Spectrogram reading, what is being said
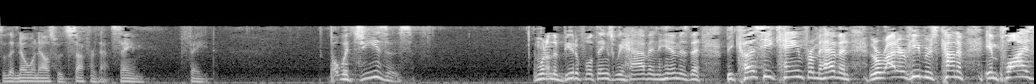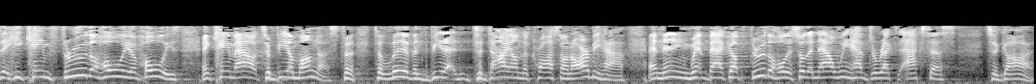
so that no one else would suffer that same fate. But with Jesus, one of the beautiful things we have in him is that because he came from heaven, the writer of Hebrews kind of implies that he came through the Holy of Holies and came out to be among us, to, to live and be that, to die on the cross on our behalf, and then went back up through the Holy, so that now we have direct access to God.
